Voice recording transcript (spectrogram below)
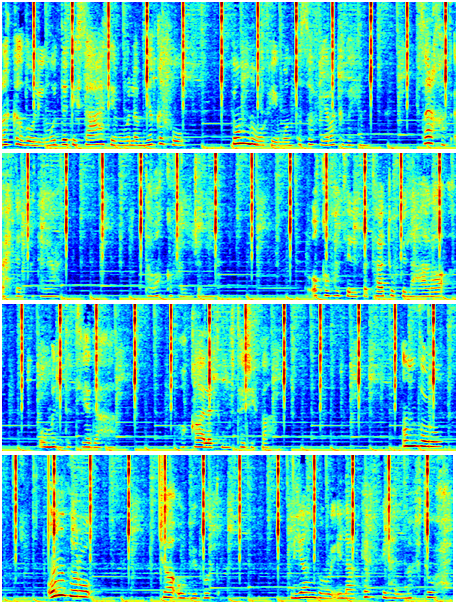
ركضوا لمدة ساعة ولم يقفوا. ثم وفي منتصف ركضهم صرخت إحدى الفتيات. توقف الجميع. وقفت الفتاة في العراء ومدت يدها وقالت مرتجفة انظروا انظروا جاءوا ببطء لينظروا إلى كفها المفتوح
